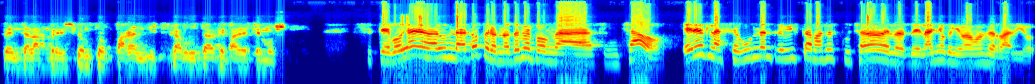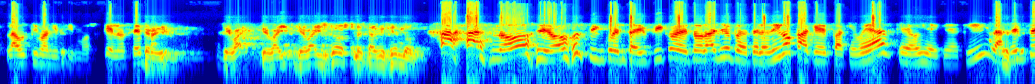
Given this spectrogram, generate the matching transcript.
frente a la presión propagandística brutal que padecemos. Te voy a dar un dato, pero no te me pongas hinchado. Eres la segunda entrevista más escuchada del año que llevamos de radio, la última que hicimos, que lo sepas. Lleváis, lleváis, dos, me estás diciendo. no, llevamos cincuenta y pico de todo el año, pero te lo digo para que para que veas que, oye, que aquí la gente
